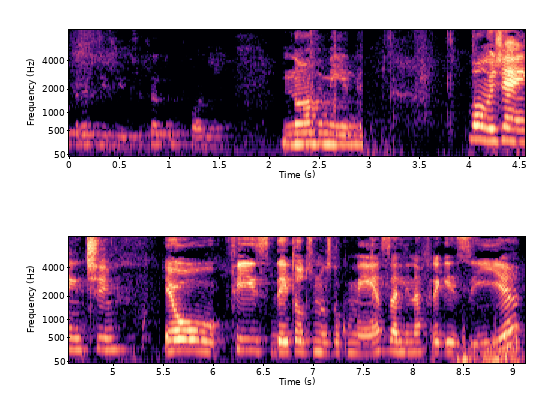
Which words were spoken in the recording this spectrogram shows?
Acredito, isso é tudo foda. 963. Bom, gente, eu fiz, dei todos os meus documentos ali na freguesia.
